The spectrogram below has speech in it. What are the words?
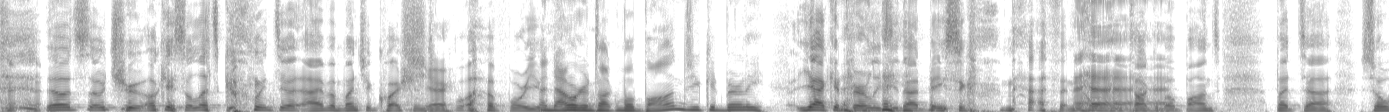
no, it's so true. Okay, so let's go into it. I have a bunch of questions Sure. for you. And now we're going to talk about bonds. You could barely. Yeah, I can barely do that basic math, and now we're gonna talk about bonds. But uh, so,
